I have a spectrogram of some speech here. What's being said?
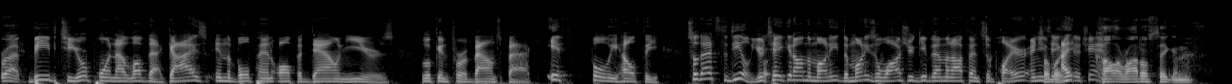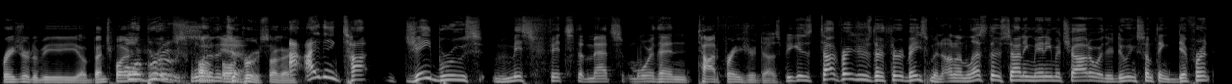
Right. B to your point, I love that guys in the bullpen off of down years looking for a bounce back if fully healthy. So that's the deal. You're taking on the money. The money's a wash. You give them an offensive player, and you So, take but a chance. Colorado's taking Frazier to be a bench player, Or Bruce, Oh, one of the oh, or two. Bruce. Okay. I, I think Todd, Jay Bruce misfits the Mets more than Todd Frazier does because Todd Frazier is their third baseman, and unless they're signing Manny Machado or they're doing something different,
